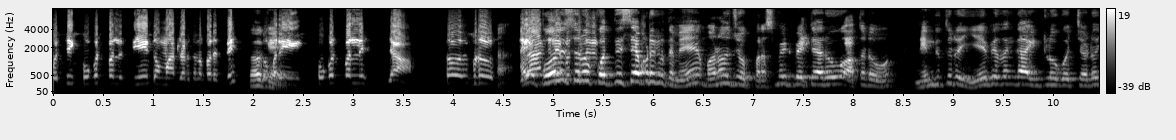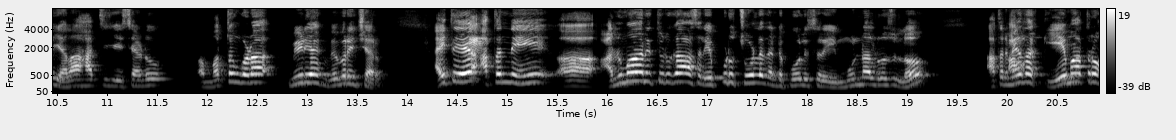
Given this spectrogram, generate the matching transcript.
వచ్చి కూకట్పల్లి సిఐ తో మాట్లాడుతున్న పరిస్థితి. మరి కూకట్పల్లి ఇప్పుడు పోలీసులు కొద్దిసేపటి క్రితమే మనోజ్ ప్రెస్ మీట్ పెట్టారు. అతడు నిందితుడు ఏ విధంగా ఇంట్లోకి వచ్చాడు? ఎలా హత్య చేశాడు? మొత్తం కూడా మీడియాకు వివరించారు. అయితే అతన్ని అనుమానితుడుగా అసలు ఎప్పుడు చూడలేదంట పోలీసులు ఈ మూడు నాలుగు రోజుల్లో. అతని మీద ఏమాత్రం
